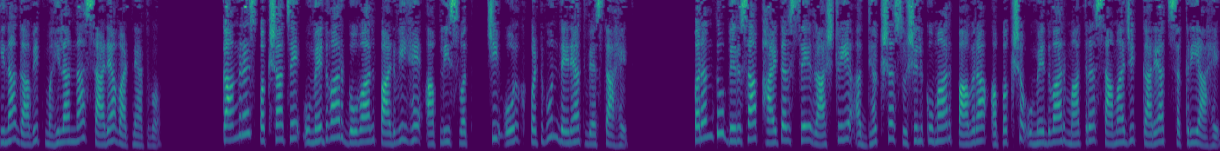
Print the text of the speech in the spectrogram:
हिना गावित महिलांना साड्या वाटण्यात व. काँग्रेस पक्षाचे उमेदवार गोवाल पाडवी हे आपली स्वतःची ओळख पटवून देण्यात व्यस्त आहेत. परंतु बिरसा फायटर्सचे राष्ट्रीय अध्यक्ष सुशीलकुमार पावरा अपक्ष उमेदवार मात्र सामाजिक कार्यात सक्रिय आहेत.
